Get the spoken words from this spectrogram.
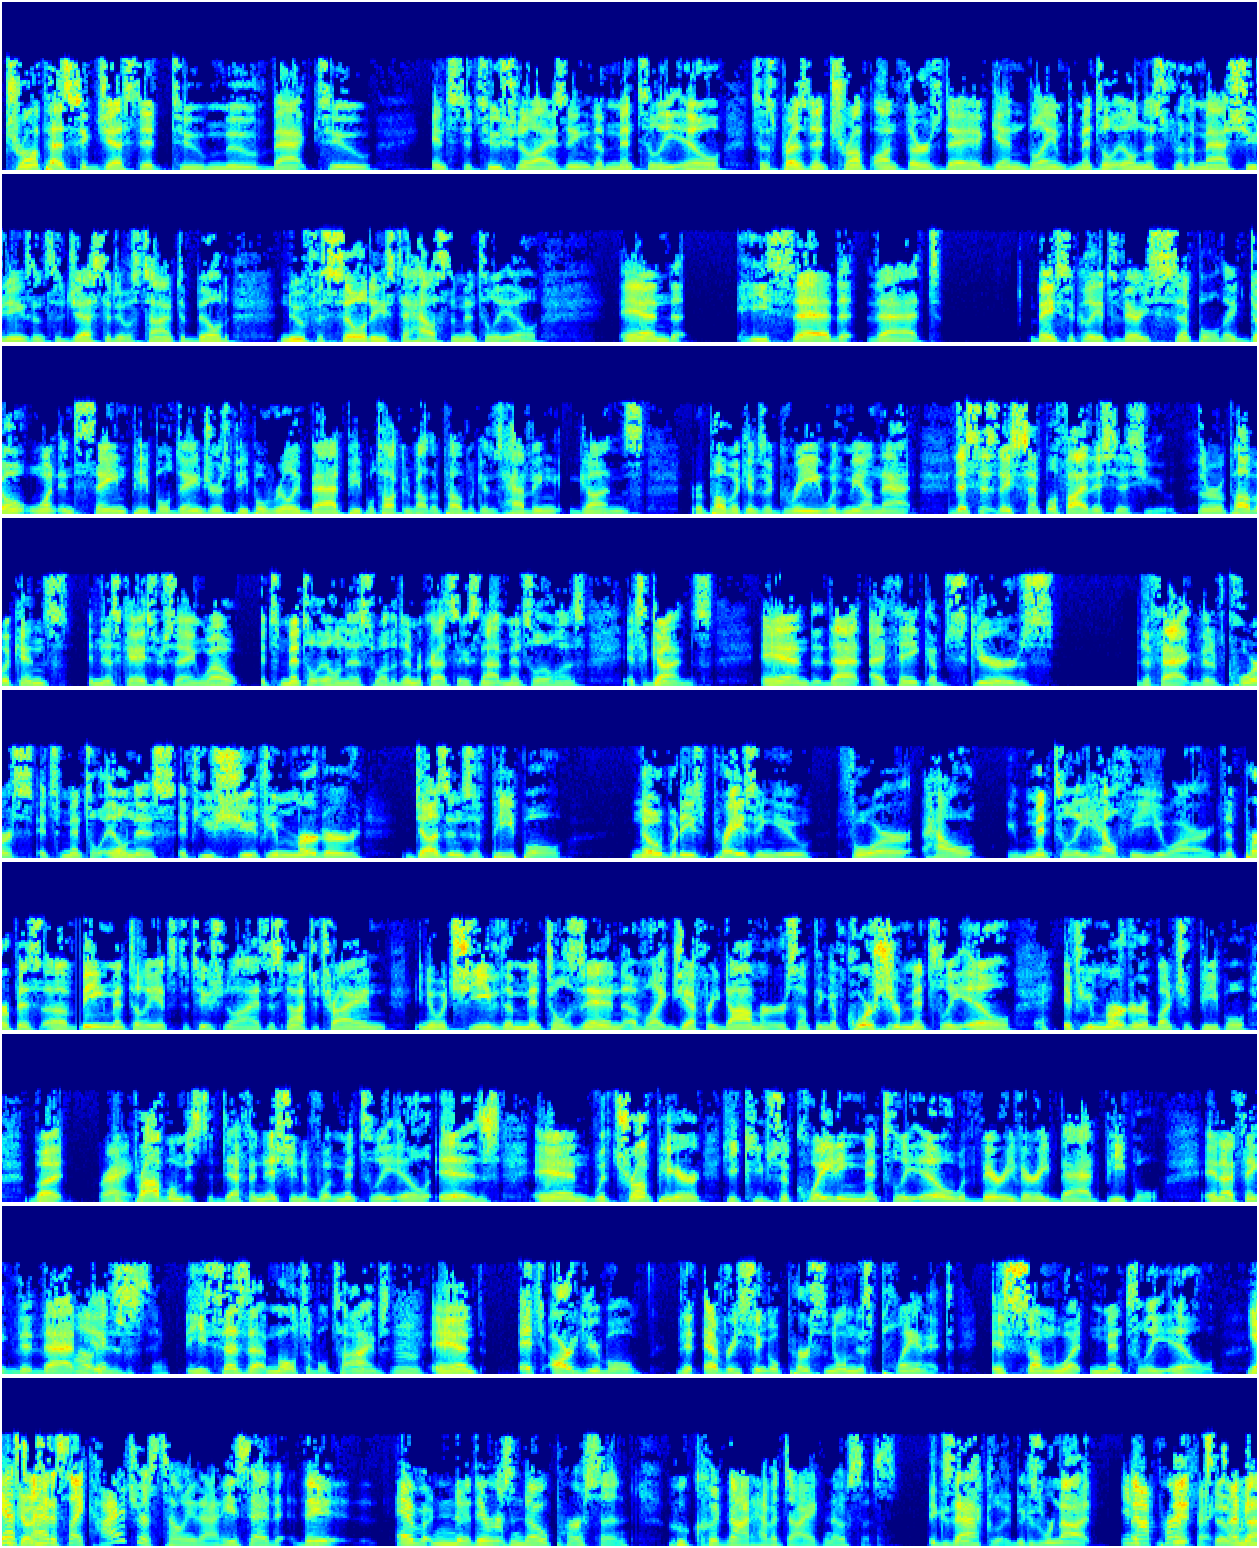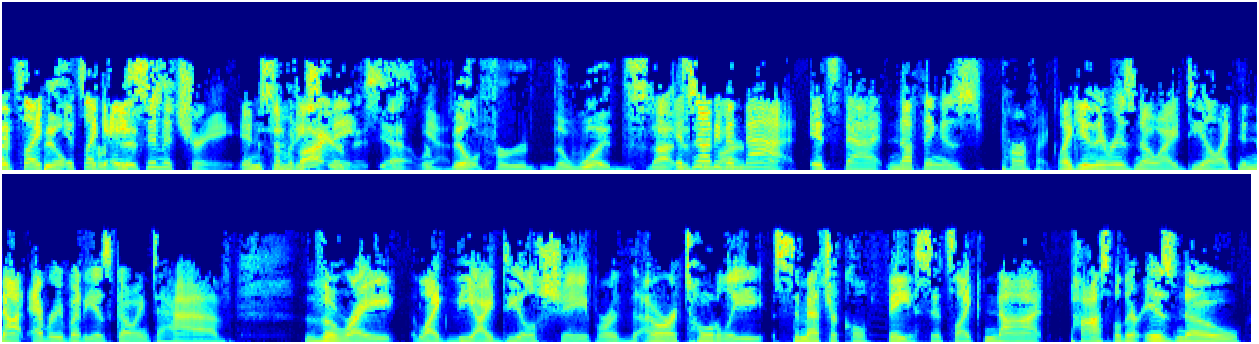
Trump has suggested to move back to institutionalizing the mentally ill. Says President Trump on Thursday again blamed mental illness for the mass shootings and suggested it was time to build new facilities to house the mentally ill. And he said that basically it's very simple. They don't want insane people, dangerous people, really bad people talking about the Republicans having guns. Republicans agree with me on that. This is, they simplify this issue. The Republicans, in this case, are saying, well, it's mental illness, while the Democrats say it's not mental illness, it's guns. And that, I think, obscures the fact that of course it's mental illness. If you shoot, if you murder dozens of people, nobody's praising you for how mentally healthy you are. The purpose of being mentally institutionalized is not to try and, you know, achieve the mental zen of like Jeffrey Dahmer or something. Of course you're mentally ill if you murder a bunch of people, but Right. the problem is the definition of what mentally ill is. And with Trump here, he keeps equating mentally ill with very, very bad people. And I think that that Oh, is he says that multiple times. Hmm. And it's arguable that every single person on this planet is somewhat mentally ill. Yes, Because- I had a psychiatrist tell me that. He said they, ever, no, there was no person who could not have a diagnosis. Exactly, because we're not. You're not perfect. to- I mean, it's like it's like asymmetry in somebody's environment. face. Yeah, we're built for the woods, not. It's not even that. It's that nothing is perfect. Like there is no ideal. Like not everybody is going to have the right, like the ideal shape or or a totally symmetrical face. It's like not possible. There is no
